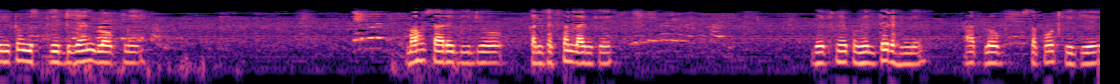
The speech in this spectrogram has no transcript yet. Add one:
पिंटू मिस्त्री डिज़ाइन ब्लॉग में बहुत सारे वीडियो कंस्ट्रक्शन लाइन के देखने को मिलते रहेंगे। आप लोग सपोर्ट कीजिए।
